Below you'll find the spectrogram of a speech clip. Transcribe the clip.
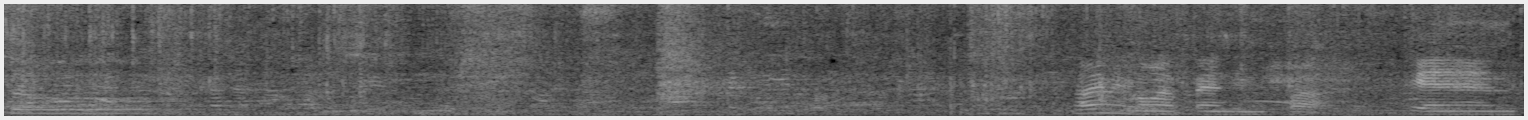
So, ay, may mga pending pa. And,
